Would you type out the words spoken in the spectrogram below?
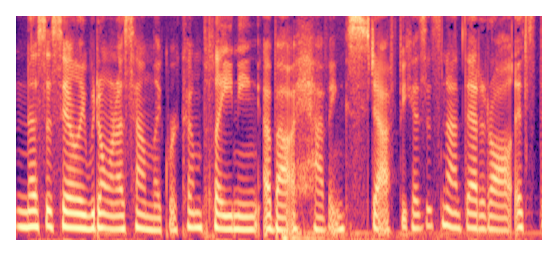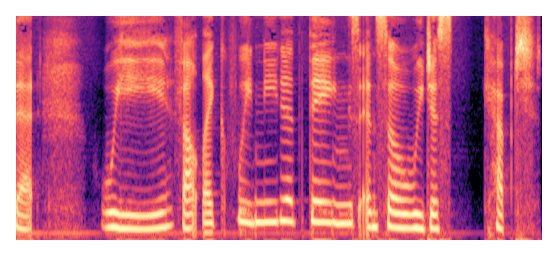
necessarily, we don't want to sound like we're complaining about having stuff because it's not that at all. It's that we felt like we needed things. And so we just kept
